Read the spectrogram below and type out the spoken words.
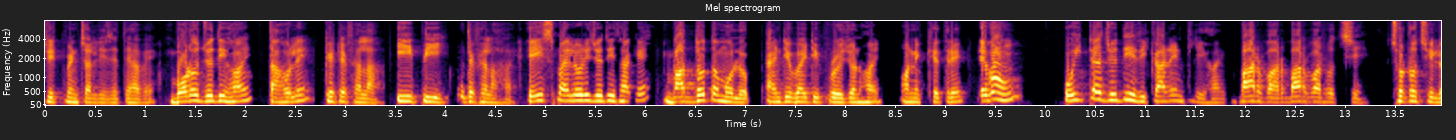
ট্রিটমেন্ট চালিয়ে যেতে হবে। বড় যদি হয়, তাহলে কেটে ফেলা ইপি কেটে ফেলা হয়। এই স্পাইলোরি যদি থাকে, বাধ্যতামূলক অ্যান্টিবায়োটিক প্রয়োজন হয় অনেক ক্ষেত্রে। এবং ওইটা যদি রিকারেন্টলি হয়, বারবার বারবার হচ্ছে, ছোট ছিল,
